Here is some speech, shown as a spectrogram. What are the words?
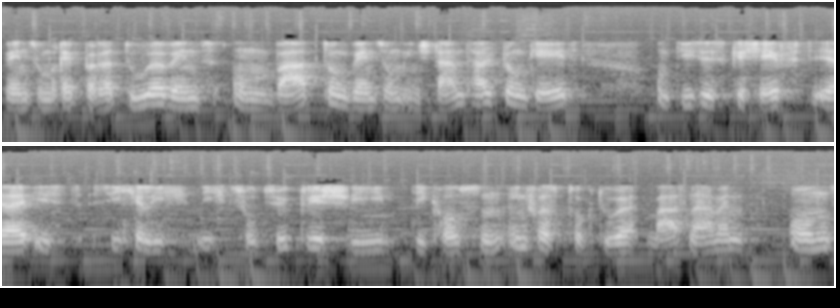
wenn es um Reparatur, wenn es um Wartung, wenn es um Instandhaltung geht. Und dieses Geschäft äh, ist sicherlich nicht so zyklisch wie die großen Infrastrukturmaßnahmen. Und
